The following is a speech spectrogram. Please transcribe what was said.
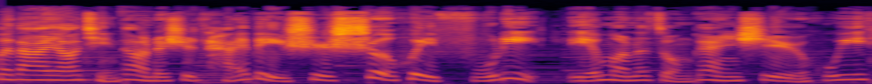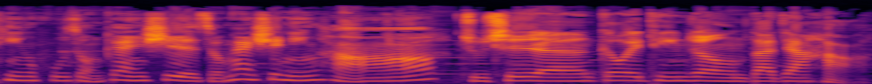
为大家邀请到的是台北市社会福利联盟的总干事胡一婷胡总干事，总干事您好，主持人各位听众大家好。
